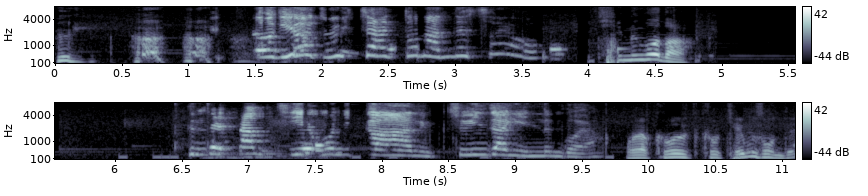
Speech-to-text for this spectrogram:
조용히 해. 여기요 주인장 돈안 냈어요. 튀는 거다 근데 딱 뒤에 보니까 주인장이 있는 거야. 어야 그거 그거 개 무서운데?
